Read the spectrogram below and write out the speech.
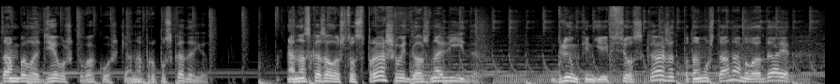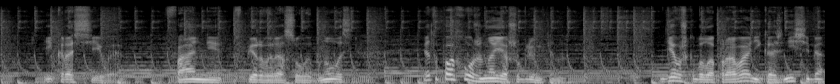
Там была девушка в окошке, она пропуска дает. Она сказала, что спрашивать должна Лида. Блюмкин ей все скажет, потому что она молодая и красивая. Фанни в первый раз улыбнулась. Это похоже на Яшу Блюмкина. Девушка была права, не казни себя.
